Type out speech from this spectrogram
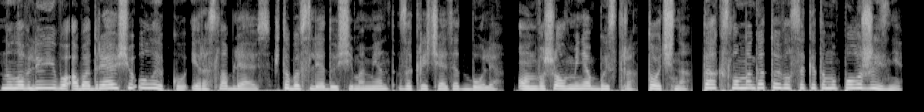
но ловлю его ободряющую улыбку и расслабляюсь, чтобы в следующий момент закричать от боли. Он вошел в меня быстро, точно, так, словно готовился к этому полжизни.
